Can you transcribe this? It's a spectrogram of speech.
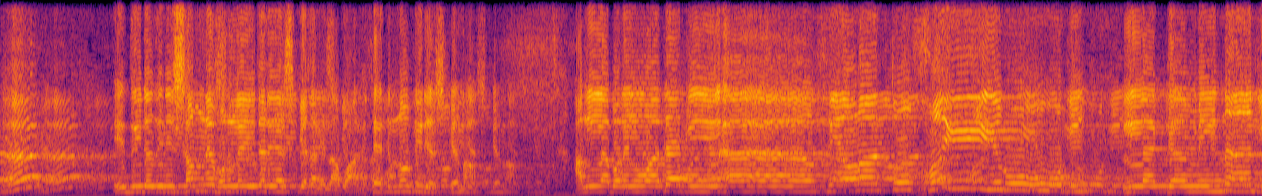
হ্যাঁ? এই দুইটা জিনিস সামনে বললে এটার এশকে খালি লাভায় নবীর এশকে না। আল্লাহ বলেন ওয়াদাল আখিরাতু খায়রুন লাকা মিনাল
